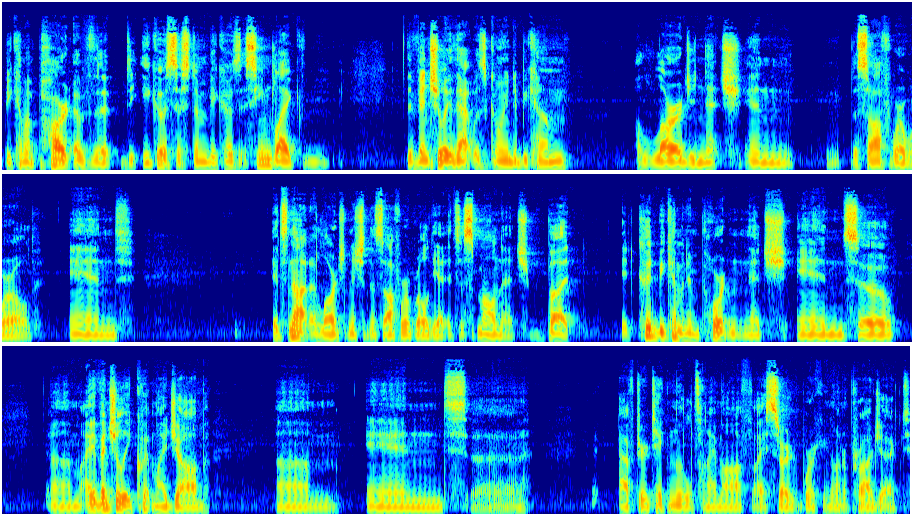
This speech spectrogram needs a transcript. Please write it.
become a part of the the ecosystem because it seemed like eventually that was going to become a large niche in the software world. And it's not a large niche in the software world yet. It's a small niche but it could become an important niche. And so um, i eventually quit my job um, and uh, after taking a little time off i started working on a project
